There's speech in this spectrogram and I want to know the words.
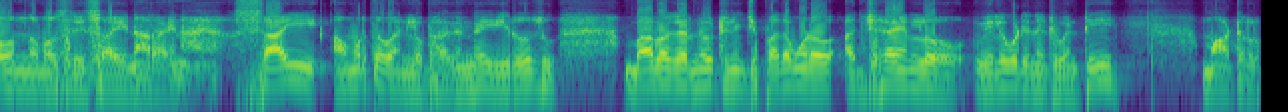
ఓం నమో శ్రీ సాయి నారాయణ. సాయి అమృతవాణిలో భాగంగా ఈరోజు బాబాగారి నోటి నుంచి పదమూడవ అధ్యాయంలో వెలువడినటువంటి మాటలు.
